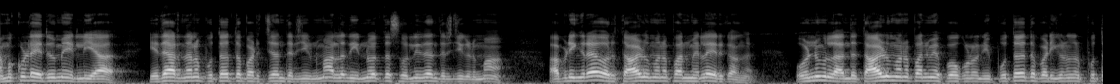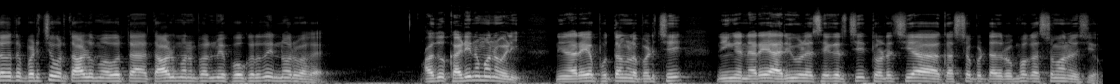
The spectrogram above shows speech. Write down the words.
நமக்குள்ளே எதுவுமே இல்லையா? எதாக இருந்தாலும் புத்தகத்தை படித்து தான் தெரிஞ்சுக்கணுமா? அல்லது இன்னொருத்தர் சொல்லி தான் தெரிஞ்சுக்கணுமா? அப்படிங்கிற ஒரு தாழ்வு மனப்பான்மையில் இருக்காங்க. ஒன்றும் இல்லை அந்த தாழ்வு மனப்பான்மையை போக்கணும். நீ புத்தகத்தை படிக்கணுங்கிற புத்தகத்தை படித்து ஒரு தாழ்வு ஒரு த தாழ்வு மனப்பான்மையை போக்குறது இன்னொரு வகை. அதுவும் கடினமான வழி. நீ நிறைய புத்தகங்களை படித்து நீங்கள் நிறைய அறிவுகளை சேகரித்து தொடர்ச்சியாக கஷ்டப்பட்டு அது ரொம்ப கஷ்டமான விஷயம்.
